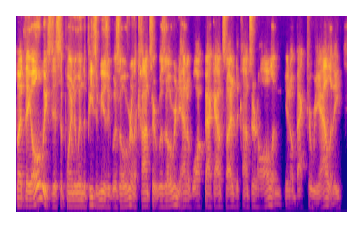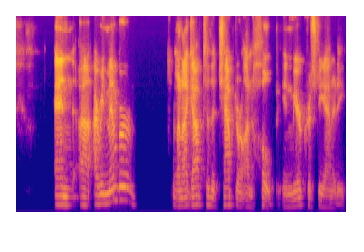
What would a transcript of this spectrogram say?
but they always disappointed when the piece of music was over and the concert was over and you had to walk back outside of the concert hall and you know back to reality. And uh, I remember when I got to the chapter on hope in Mere Christianity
